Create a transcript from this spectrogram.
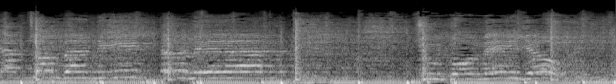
样装扮你的脸？如果没有明天。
